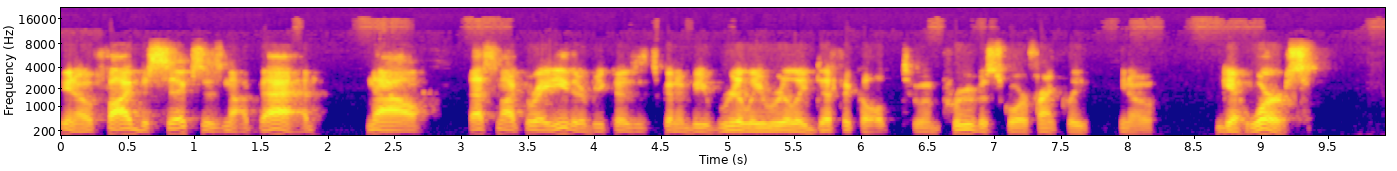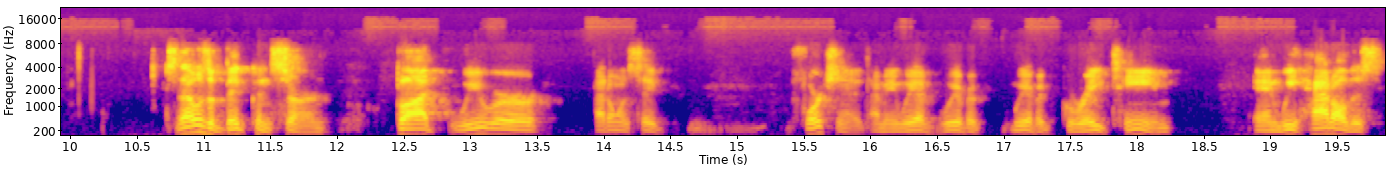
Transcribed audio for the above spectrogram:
you know, five to six is not bad. Now, that's not great either because it's going to be really, really difficult to improve a score, frankly, you know, get worse. So that was a big concern. But we were, I don't want to say fortunate. I mean, we have we have a we have a great team and we had all this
